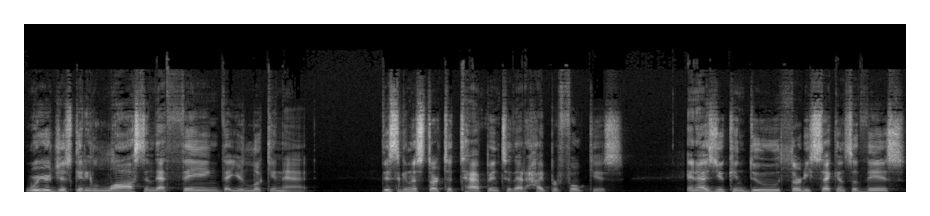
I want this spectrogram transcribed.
where you're just getting lost in that thing that you're looking at. This is going to start to tap into that hyper focus. And as you can do 30 seconds of this,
